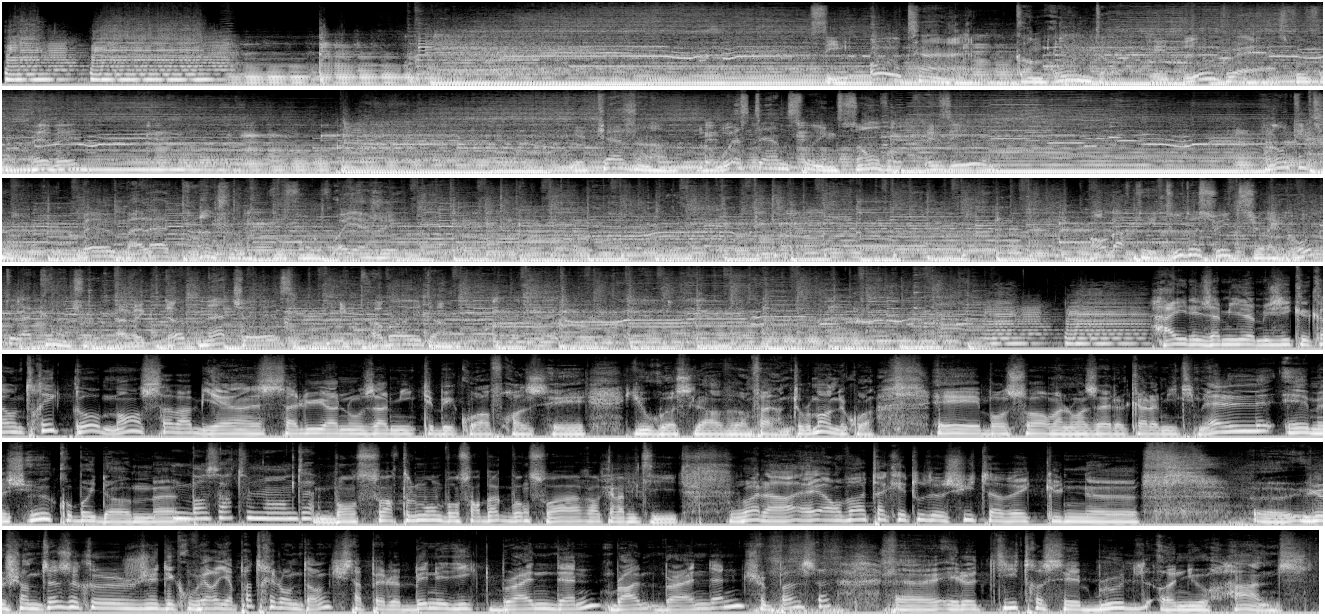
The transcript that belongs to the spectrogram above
Si old time, conjunto et bluegrass vous font rêver, le cajun, le western swing sont vos plaisirs. Honky Tonk, belle balade country vous font voyager. Embarquez tout de suite sur les routes de la country avec Doc Natchez et Cowboy Dom. Hi les amis de la musique country, comment ça va bien? Salut à nos amis québécois, français, yougoslaves, enfin tout le monde quoi. Et bonsoir mademoiselle Calamity Mel et monsieur Cowboy Dom. Bonsoir tout le monde. Bonsoir tout le monde, bonsoir Doc, bonsoir Calamity. Voilà, et on va attaquer tout de suite avec une, euh, euh, une chanteuse que j'ai découvert il n'y a pas très longtemps qui s'appelle Benedict Brandon, Bran- Brandon je pense, Euh, et le titre c'est Blood on Your Hands.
